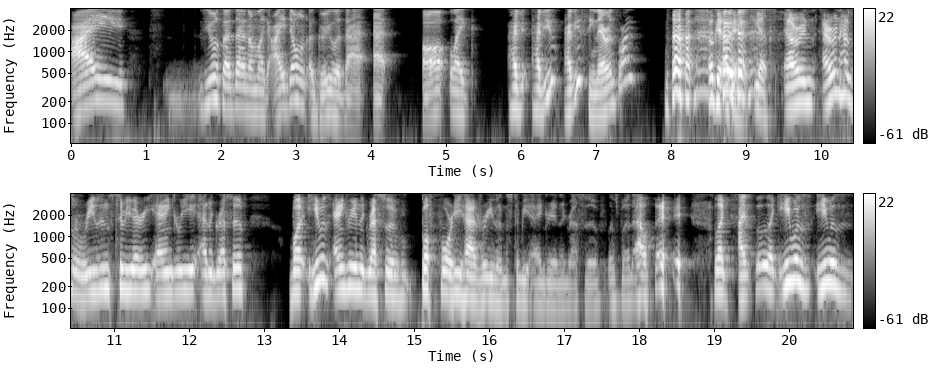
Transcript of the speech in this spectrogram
I people said that, and I'm like, I don't agree with that at all. Like, have have you have you seen Eren's life? Okay, okay, yes. Eren Eren has reasons to be very angry and aggressive, but he was angry and aggressive before he had reasons to be angry and aggressive. Let's put it that way. like I'm- like he was he was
